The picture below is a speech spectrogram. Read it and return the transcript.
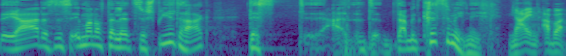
ja, das ist immer noch der letzte Spieltag, das, damit kriegst du mich nicht. Nein, aber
